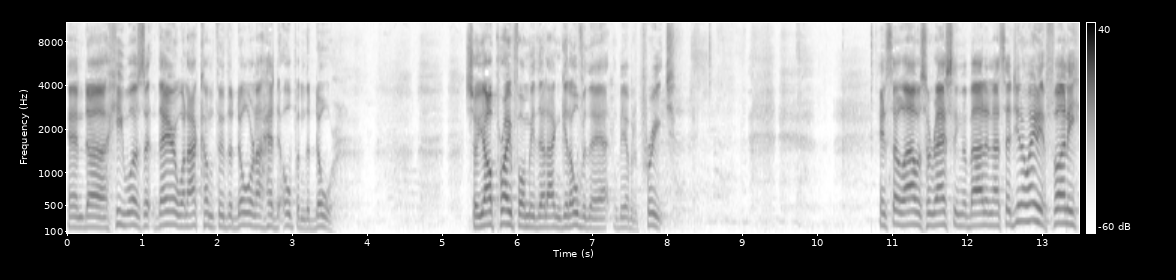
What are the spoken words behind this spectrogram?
and uh, he wasn't there when I come through the door, and I had to open the door. So y'all pray for me that I can get over that and be able to preach. And so I was harassing him about it, and I said, You know, ain't it funny?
